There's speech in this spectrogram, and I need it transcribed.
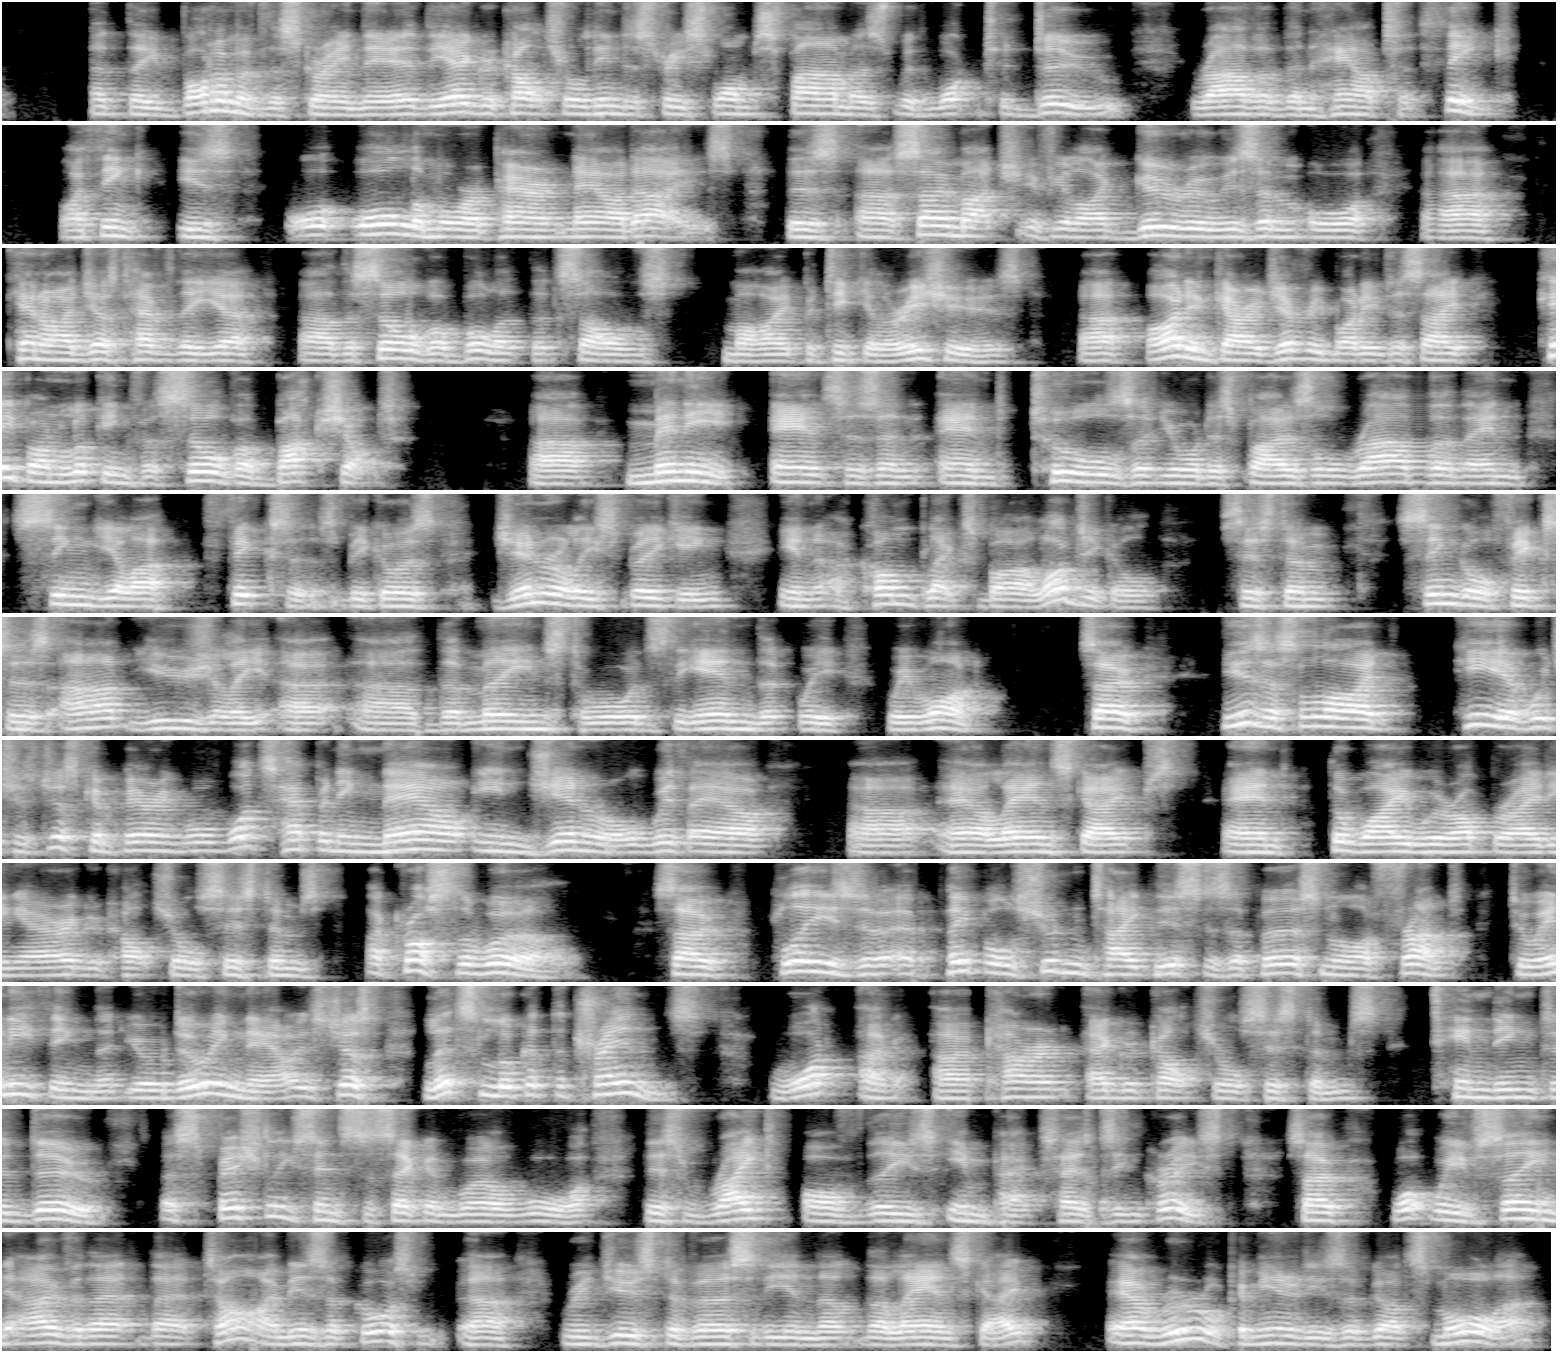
at the bottom of the screen there, the agricultural industry swamps farmers with what to do rather than how to think, I think is all, all the more apparent nowadays. There's uh, so much, if you like, guruism or uh, can I just have the uh, uh, the silver bullet that solves my particular issues? Uh, I'd encourage everybody to say, keep on looking for silver buckshot, uh, many answers and, and tools at your disposal rather than singular fixes, because generally speaking, in a complex biological system, single fixes aren't usually uh, uh, the means towards the end that we, we want. So Here's a slide here, which is just comparing, well, what's happening now in general with our, uh, our landscapes and the way we're operating our agricultural systems across the world. So please, uh, people shouldn't take this as a personal affront to anything that you're doing now. It's just, let's look at the trends. What are, are current agricultural systems tending to do, especially since the Second World War, this rate of these impacts has increased. So what we've seen over that, that time is, of course, uh, reduced diversity in the, the landscape. Our rural communities have got smaller.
